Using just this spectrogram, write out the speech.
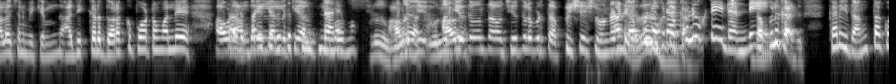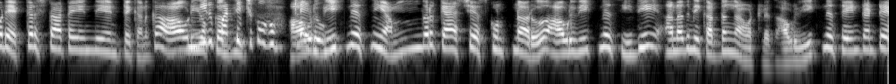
ఆలోచన మీకు అది ఇక్కడ దొరకపోవటం వల్లే ఆవిడ అందరి చేతిలో పెడితే అప్రిషియేషన్ డబ్బులు కదా? కానీ ఇదంతా కూడా ఎక్కడ స్టార్ట్ అయింది అంటే కనుక ఆవిడ ఆవిడ వీక్నెస్ని అందరూ క్యాష్ చేసుకుంటున్నారు. ఆవిడ వీక్నెస్ ఇది అన్నది మీకు అర్థం కావట్లేదు. ఆవిడ వీక్నెస్ ఏంటంటే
